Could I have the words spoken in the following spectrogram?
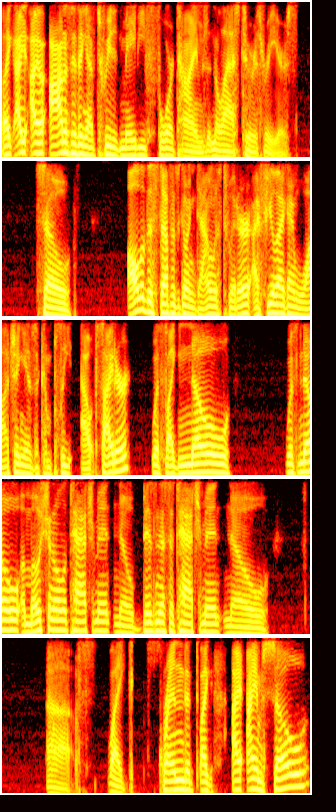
Like I, I honestly think I've tweeted maybe four times in the last two or three years. So all of the stuff that's going down with Twitter, I feel like I'm watching as a complete outsider with like no with no emotional attachment, no business attachment, no uh f- like friend like I I am so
